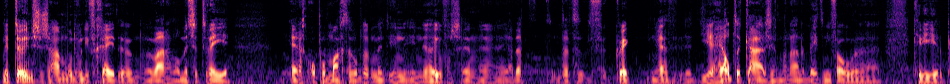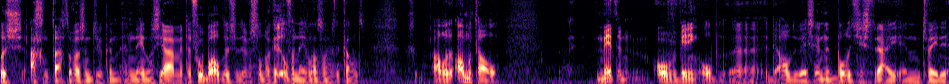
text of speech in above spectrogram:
met Teunissen samen, moeten we niet vergeten. We waren wel met z'n tweeën erg oppermachtig op dat moment in, in de heuvels. En uh, ja, dat, dat kwek, ja, je helpt elkaar zeg maar, naar een beter niveau creëren. Plus 88 was natuurlijk een, een Nederlands jaar met de voetbal. Dus er stond ook heel veel Nederlands langs de kant. Al, al met al met een overwinning op uh, de Alpe d'Huez en een bolletjestrui en een tweede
